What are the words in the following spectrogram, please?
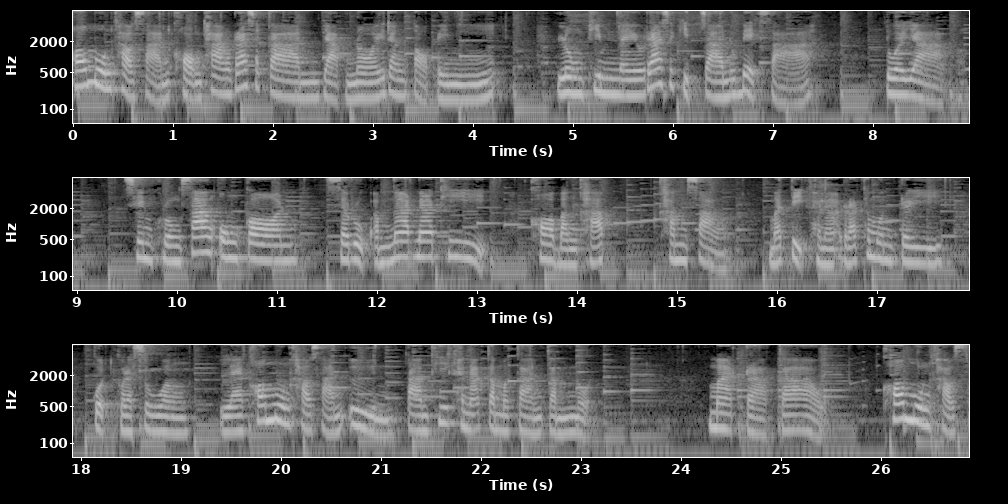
ข้อมูลข่าวสารของทางราชการอย่างน้อยดังต่อไปนี้ ลงพิมพ์ในราชกิจจานุเบกษา ตัวอย่าง เช่น โครงสร้างองค์กร สรุปอำนาจหน้าที่ ข้อบังคับคำสั่ง มติคณะรัฐมนตรี กฎกระทรวง และข้อมูลข่าวสารอื่น ตามที่คณะกรรมการกำหนด มาตรา 9 ข้อมูลข่าวส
